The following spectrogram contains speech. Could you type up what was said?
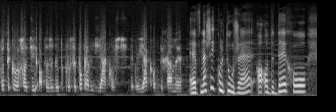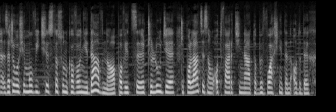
To tylko chodzi o to, żeby po prostu poprawić jakość tego, jak oddychamy, E, W naszej kulturze o oddechu zaczęło się mówić stosunkowo niedawno. Powiedz, e, czy ludzie, czy Polacy są otwarci na to, by właśnie ten oddech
